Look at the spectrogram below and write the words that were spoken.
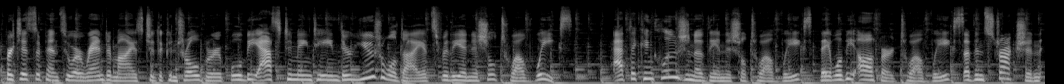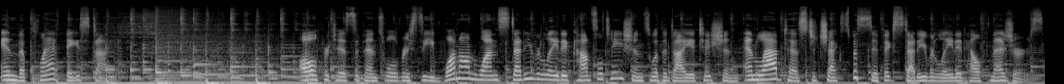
Participants who are randomized to the control group will be asked to maintain their usual diets for the initial 12 weeks. At the conclusion of the initial 12 weeks, they will be offered 12 weeks of instruction in the plant based diet. All participants will receive one on one study related consultations with a dietitian and lab tests to check specific study related health measures.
